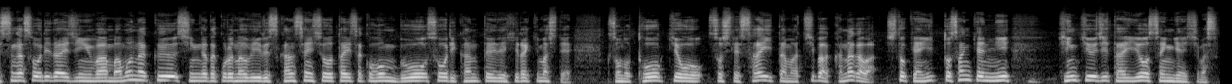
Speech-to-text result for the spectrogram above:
菅総理大臣は間もなく新型コロナウイルス感染症対策本部を総理官邸で開きましてその東京そして埼玉千葉神奈川首都圏1都3県に緊急事態を宣言します。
